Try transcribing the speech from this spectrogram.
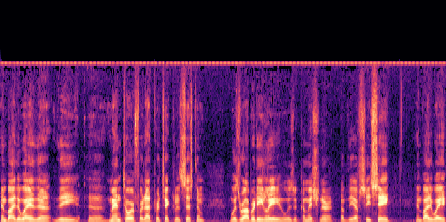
and by the way, the, the uh, mentor for that particular system was Robert E. Lee, who was a commissioner of the FCC. And by the way,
